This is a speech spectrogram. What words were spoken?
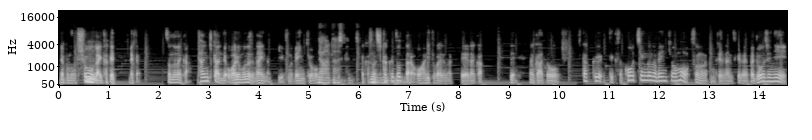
やっぱもう生涯かけ、なんか、そのなんか短期間で終わるものじゃないなっていう、その勉強い。や、確かに。なんかその資格取ったら終わりとかじゃなくて、なんか、で、なんかあと、資格っていうかそのコーチングの勉強もそうなのかもしれないんですけど、やっぱり同時に、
